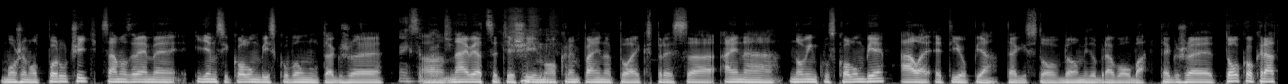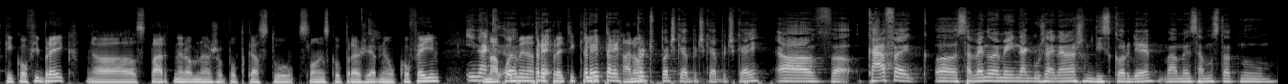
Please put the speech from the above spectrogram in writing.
môžem odporúčiť. Samozrejme, idem si kolumbijskú vlnu, takže uh, najviac sa teším okrem Pineapple Express aj na novinku z Kolumbie, ale Etiópia takisto veľmi dobrá voľba. Takže toľko krátky coffee break uh, s partnerom nášho podcastu Slovenskou pražiarňou Kofeín. Inak, no poďme na pre, preteky. Pre, pre, poč, počkaj, počkaj, počkaj. Uh, v káfe uh, sa venujeme inak už aj na našom Discorde. Máme samostatnú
